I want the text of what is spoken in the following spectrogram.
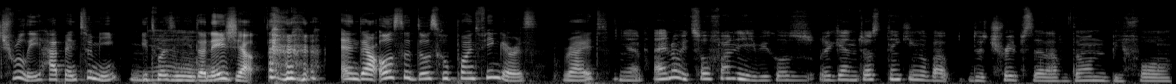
truly happened to me. It was in Indonesia. and there are also those who point fingers, right? Yeah, I know it's so funny because again, just thinking about the trips that I've done before,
